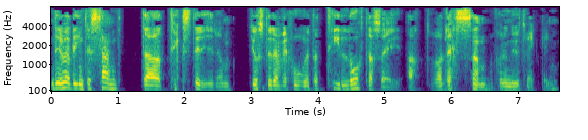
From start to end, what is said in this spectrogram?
Det är väldigt intressanta texter i den. Just det där behovet att tillåta sig att vara ledsen för en utveckling.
